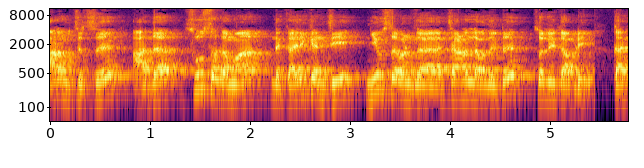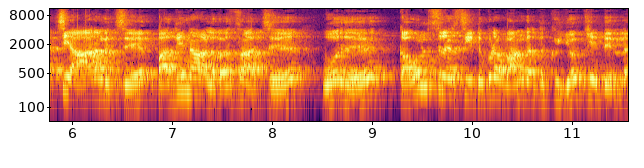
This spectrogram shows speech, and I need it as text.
ஆரம்பிச்சிருச்சு. அத சூசகமா இந்த கறிக்கஞ்சி நியூஸ் செவன் சேனல்ல வந்துட்டு சொல்லியிருக்காப்படி கட்சி ஆரம்பிச்சு பதினாலு வருஷம் ஆச்சு. ஒரு கவுன்சிலர் சீட்டு கூட வாங்குறதுக்கு யோக்கியது இல்ல.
